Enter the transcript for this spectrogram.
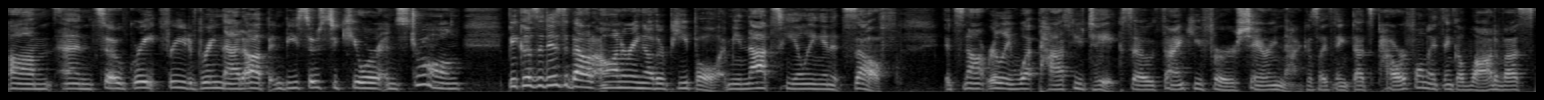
Um, and so great for you to bring that up and be so secure and strong because it is about honoring other people. I mean, that's healing in itself. It's not really what path you take. So thank you for sharing that because I think that's powerful. And I think a lot of us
